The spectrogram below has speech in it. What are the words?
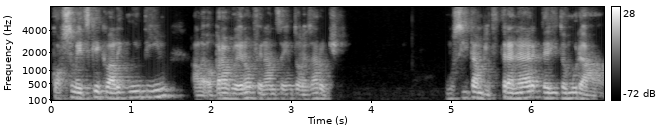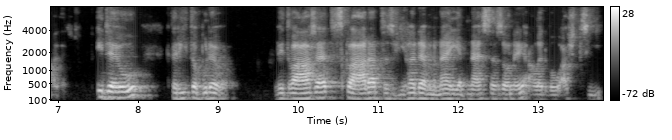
kosmicky kvalitní tým, ale opravdu jenom finance jim to nezaručí. Musí tam být trenér, který tomu dá ideu, který to bude vytvářet, skládat s výhledem ne jedné sezony, ale dvou až tří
